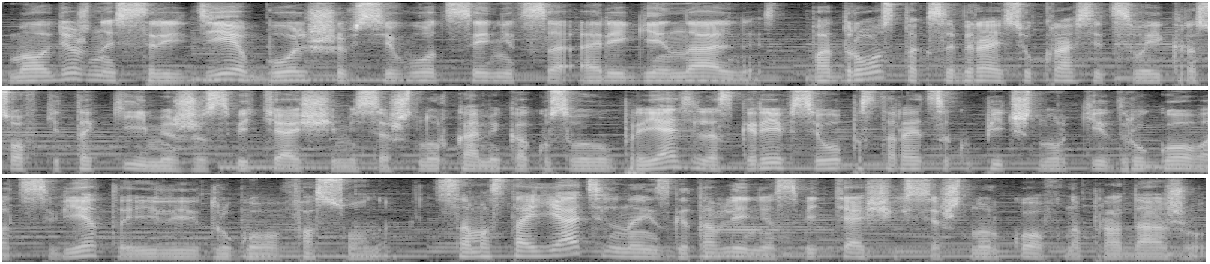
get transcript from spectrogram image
В молодежной среде больше всего ценится оригинальность. Подросток, собираясь украсить свои кроссовки такими же светящимися шнурками, как у своего приятеля, скорее всего постарается купить шнурки другого цвета или другого фасона. Самостоятельное изготовление светящихся шнурков на продажу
